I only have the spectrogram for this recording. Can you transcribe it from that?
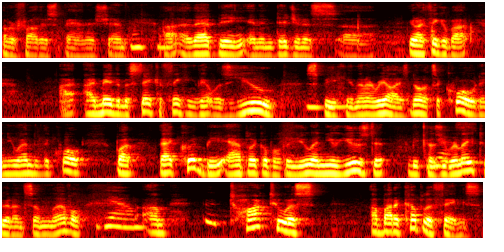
of her father's Spanish, and mm-hmm. uh, that being an indigenous, uh, you know, I think about. I, I, made the mistake of thinking that was you mm-hmm. speaking. Then I realized, no, it's a quote, and you ended the quote. But that could be applicable to you, and you used it because yes. you relate to it on some level. Yeah. Um, talk to us about a couple of things.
